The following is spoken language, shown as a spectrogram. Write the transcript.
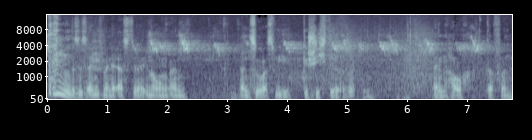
das ist eigentlich meine erste Erinnerung an, an sowas wie Geschichte. Also einen Hauch davon.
